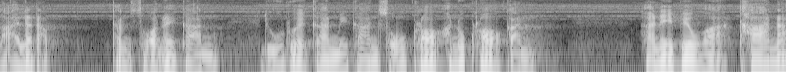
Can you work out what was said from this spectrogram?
หลายระดับ ท่านสอนให้การอยู่ด้วยการมีการสงเคราะห์อนุเคราะห์กัน อันนี้แปลว่า ทานะ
